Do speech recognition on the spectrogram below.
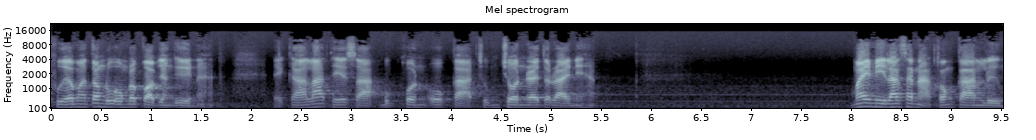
เฟื้อมันต้องดูองค์ประกอบอย่างอื่นนะในกาลเทศะบุคคลโอกาสชุมชนอะไรต่ออะไรเนี่ยฮะไม่มีลักษณะของการลืม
